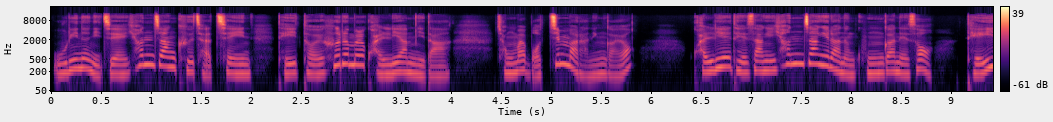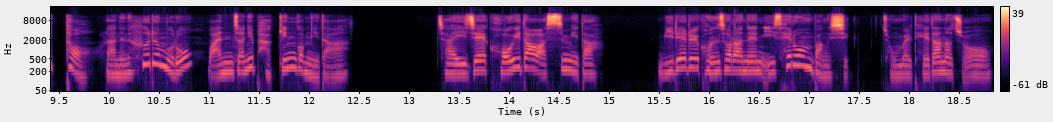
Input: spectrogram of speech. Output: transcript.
우리는 이제 현장 그 자체인 데이터의 흐름을 관리합니다. 정말 멋진 말 아닌가요? 관리의 대상이 현장이라는 공간에서 데이터라는 흐름으로 완전히 바뀐 겁니다. 자, 이제 거의 다 왔습니다. 미래를 건설하는 이 새로운 방식, 정말 대단하죠.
